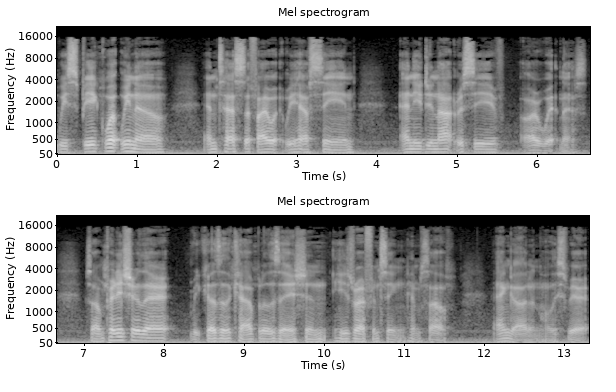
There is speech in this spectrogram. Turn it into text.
we speak what we know and testify what we have seen, and you do not receive our witness. So I'm pretty sure there, because of the capitalization, he's referencing himself and God and the Holy Spirit,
